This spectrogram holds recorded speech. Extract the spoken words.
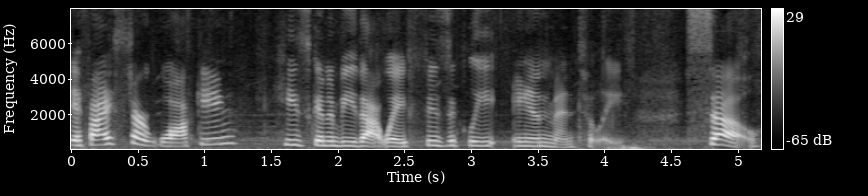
if I start walking, he's gonna be that way physically and mentally. So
